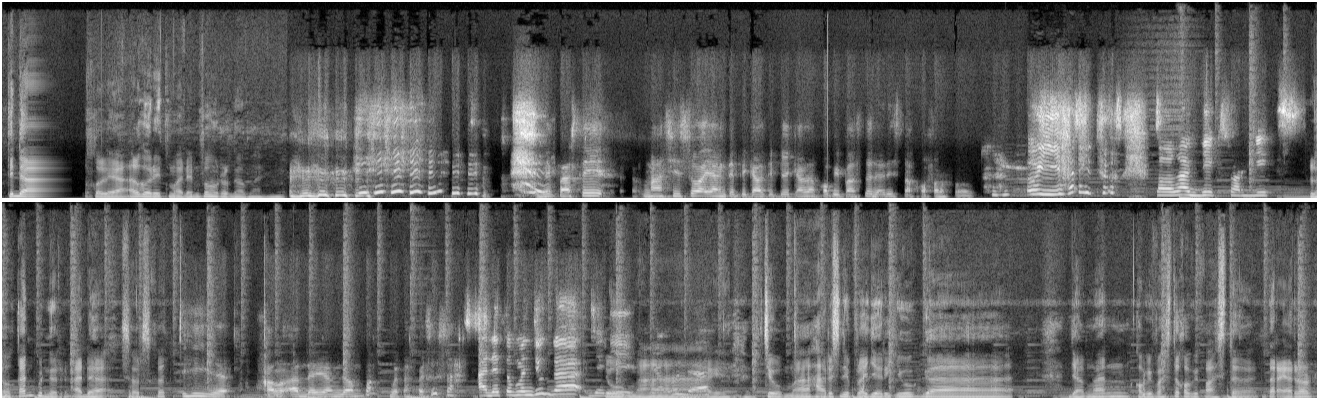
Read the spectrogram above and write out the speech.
tidak kuliah algoritma dan pemrograman. ini pasti mahasiswa yang tipikal-tipikal copy paste dari Stack Overflow Oh iya itu. Kalau nggak gigs, for gigs. Loh kan bener ada source code iya kalau ada yang gampang buat apa susah Ada temen juga, jadi cuma ya udah. cuma harus dipelajari juga. Jangan copy paste copy paste ntar error.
